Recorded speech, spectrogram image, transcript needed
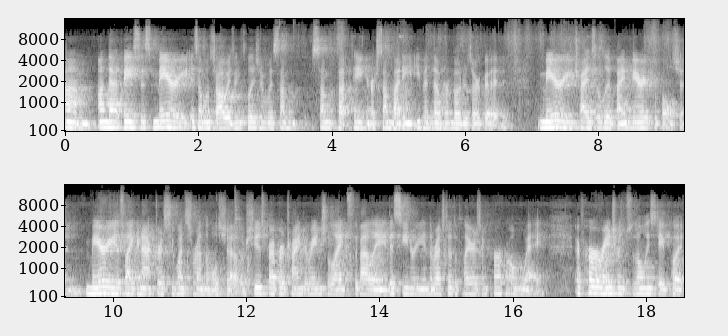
Um, on that basis, Mary is almost always in collision with some some thing or somebody, even though her motives are good. Mary tries to live by Mary propulsion. Mary is like an actress who wants to run the whole show. She is forever trying to arrange the lights, the ballet, the scenery, and the rest of the players in her own way. If her arrangements would only stay put,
